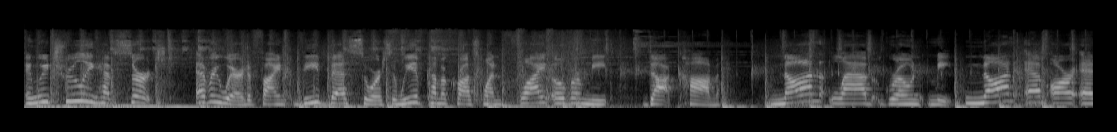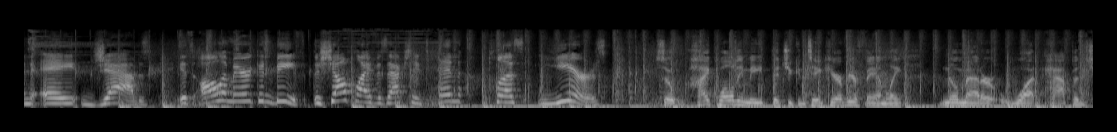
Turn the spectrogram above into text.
And we truly have searched everywhere to find the best source, and we have come across one flyovermeat.com non lab grown meat, non mRNA jabs. It's all American beef. The shelf life is actually 10 plus years. So, high quality meat that you can take care of your family no matter what happens.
